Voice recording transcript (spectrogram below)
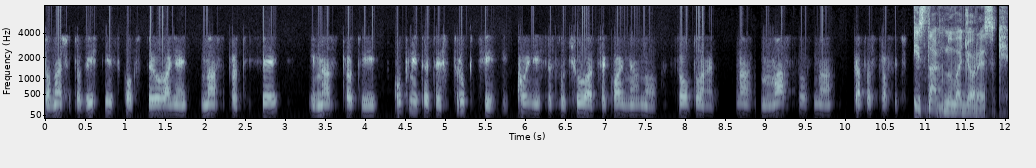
за нашето вистинско обстојување наспроти се и нас проти купните деструкции кои ни се случуваат секојдневно со планетна масовна катастрофична. Истакнува Ѓорески.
